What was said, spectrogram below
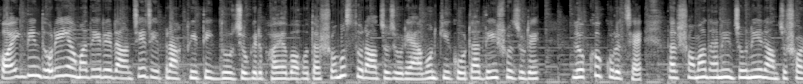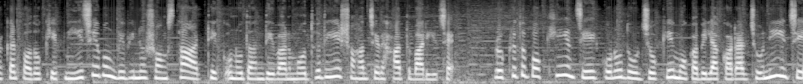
কয়েকদিন ধরেই আমাদের রাজ্যে যে প্রাকৃতিক দুর্যোগের ভয়াবহতা, সমস্ত রাজ্য জুড়ে, এমনকি গোটা দেশ জুড়ে লক্ষ্য করেছে, তার সমাধানের জন্য রাজ্য সরকার পদক্ষেপ নিয়েছে এবং বিভিন্ন সংস্থা আর্থিক অনুদান দেওয়ার মধ্য দিয়ে সাহায্যের হাত বাড়িয়েছে। প্রকৃতপক্ষে যে কোনো দুর্যোগকে মোকাবিলা করার জন্য যে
